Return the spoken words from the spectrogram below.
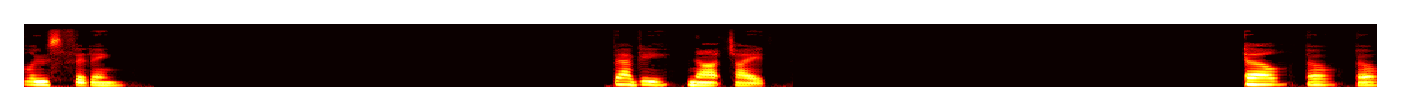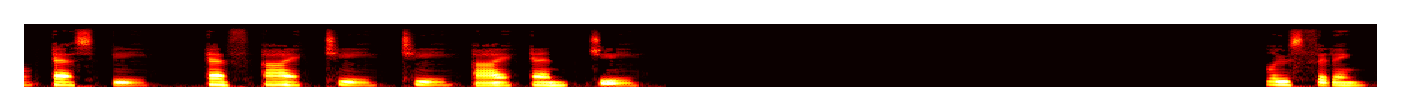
Loose fitting. Baggy, not tight. L O O S E F I T T I N G. Loose fitting.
